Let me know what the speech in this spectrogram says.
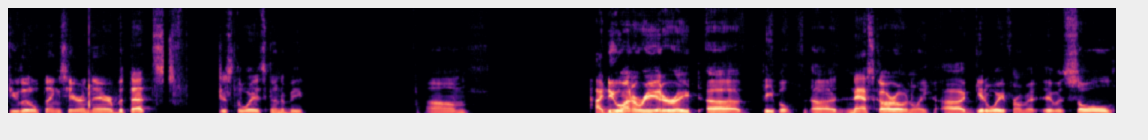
few little things here and there, but that's just the way it's going to be. Um I do want to reiterate uh people, uh NASCAR only. Uh get away from it. It was sold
